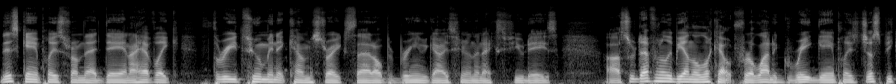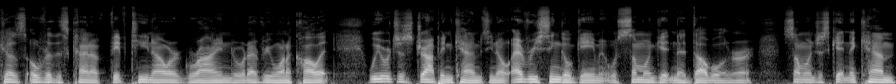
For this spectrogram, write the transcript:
This gameplay is from that day, and I have like three two minute KEM strikes that I'll be bringing you guys here in the next few days. Uh, so definitely be on the lookout for a lot of great gameplays just because over this kind of 15 hour grind or whatever you want to call it, we were just dropping KEMs. You know, every single game it was someone getting a double or someone just getting a KEM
